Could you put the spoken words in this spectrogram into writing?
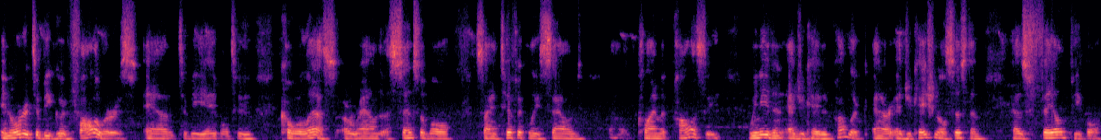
in order to be good followers and to be able to coalesce around a sensible scientifically sound uh, climate policy we need an educated public and our educational system has failed people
